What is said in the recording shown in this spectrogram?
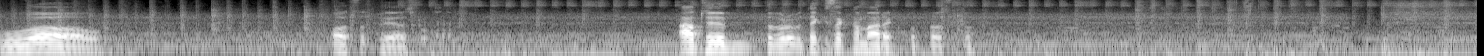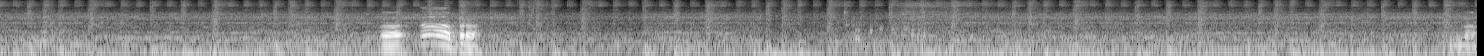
Wow. O, co tu jest? A, tu to był taki zakamarek po prostu. No, dobra. No.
